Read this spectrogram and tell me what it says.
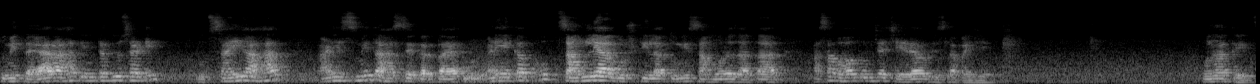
तुम्ही तयार आहात इंटरव्ह्यू साठी उत्साही आहात आणि स्मित हास्य करतायत आणि एका खूप चांगल्या गोष्टीला तुम्ही सामोरं जातात असा भाव तुमच्या चेहऱ्यावर दिसला पाहिजे. पुन्हा तेच.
